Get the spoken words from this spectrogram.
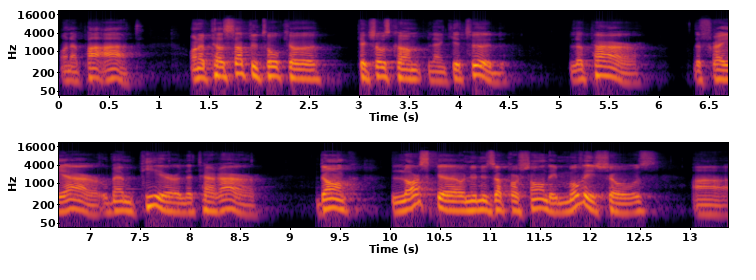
On n'a pas hâte. On appelle ça plutôt que quelque chose comme l'inquiétude, le peur, le frayeur, ou même pire, la terreur. Donc, lorsque nous nous approchons des mauvaises choses, euh,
